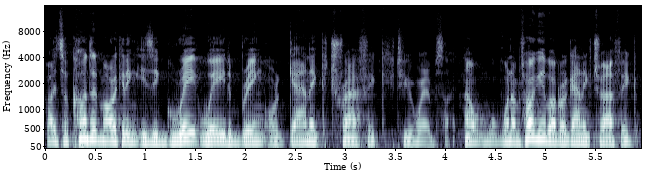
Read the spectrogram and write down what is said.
All right, so content marketing is a great way to bring organic traffic to your website. Now, when I'm talking about organic traffic,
